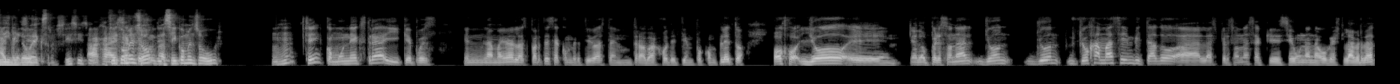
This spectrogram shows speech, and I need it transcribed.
al dinero extra. Sí, sí, sí. Ajá, Así exacto, comenzó, un, así comenzó Uber. Sí, como un extra y que pues en la mayoría de las partes se ha convertido hasta en un trabajo de tiempo completo. Ojo, yo eh, en lo personal, yo, yo, yo jamás he invitado a las personas a que se unan a Uber. La verdad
